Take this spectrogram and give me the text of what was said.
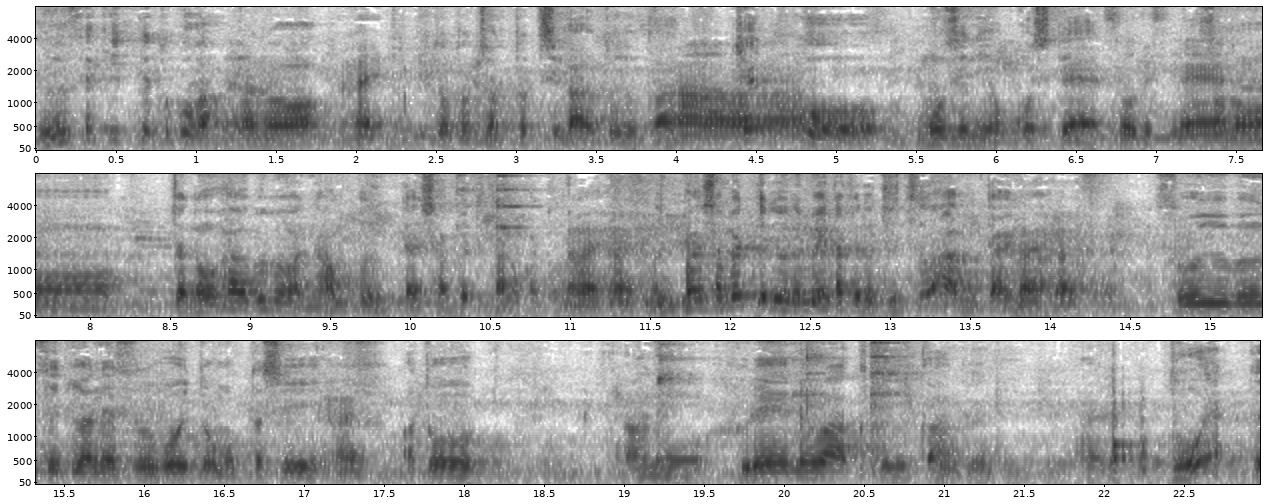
分析ってとこが他のはい。人とちょっと違うというか、あー。結構文字に起こしてそうですね。そのじゃあノウハウ部分は何分一体喋ってたのかと、はいはいはい。っぱい喋ってるように見えたけど実はみたいな、はいはいそういう分析はねすごいと思ったし、はい。あとあのフレームワークというか、あれどうやって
